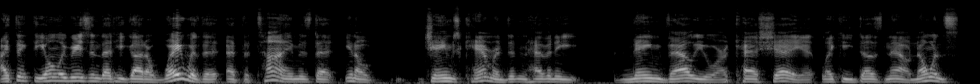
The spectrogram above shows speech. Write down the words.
i think the only reason that he got away with it at the time is that you know james cameron didn't have any name value or cachet like he does now no one's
